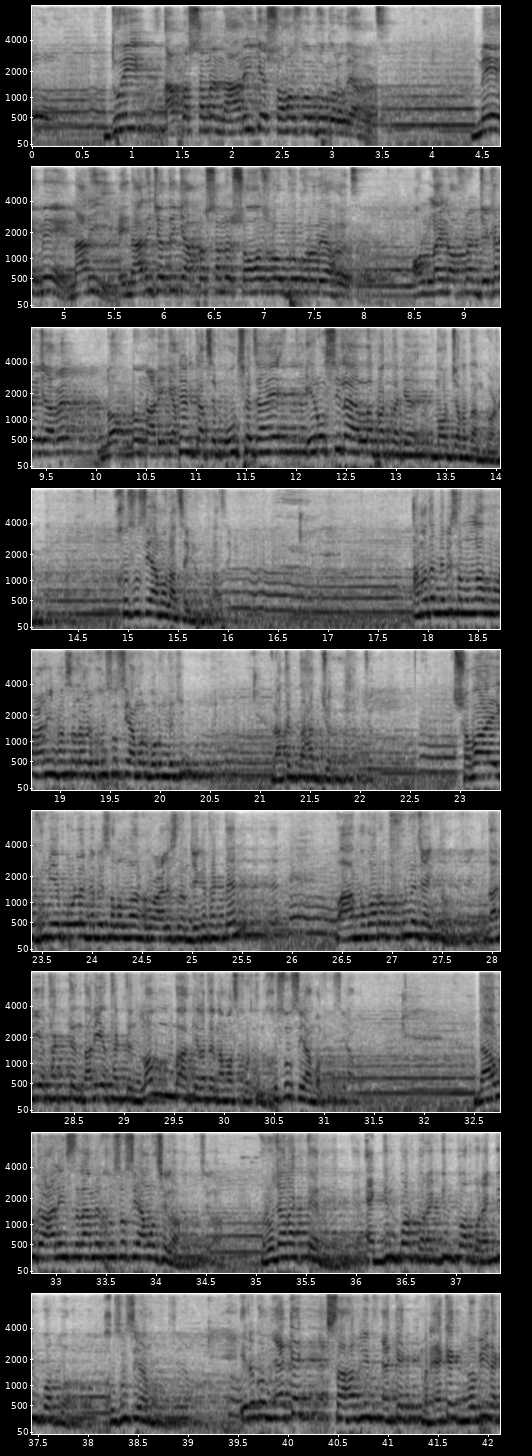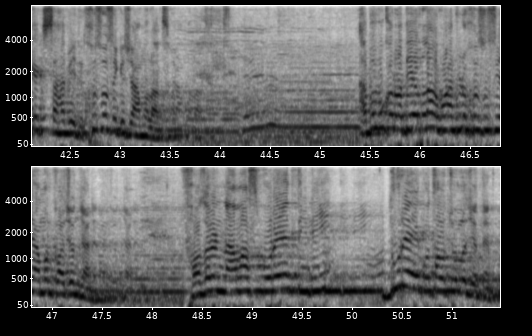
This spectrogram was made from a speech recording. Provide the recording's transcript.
দুই, আপনার সামনে নারীকে সহজলভ্য করে দেওয়া হয়েছে। মেয়ে মেয়ে, নারী, এই নারী জাতিকে আপনার সামনে সহজলভ্য করে দেওয়া হয়েছে। অনলাইন অফলাইন যেখানেই যাবেন, নগ্ন নারীকে আপনার কাছে পৌঁছে যায়, এর ওসিলায় আল্লাহ তাকে মর্যাদা দান করেন। খুসুসি আমল আছে আমাদের নবী সাল্লাল্লাহু আলাইহি ওয়াসাল্লামের খুসুসি আমল বলুন দেখি। রাতের তাহাজ্জুদ। সবাই ঘুমিয়ে পড়লে নবী সাল্লাল্লাহু আলাইহি ওয়াসাল্লাম, জেগে থাকতেন। পা মোবারক ফুলে যাইত। দাঁড়িয়ে থাকতেন দাঁড়িয়ে থাকতেন, লম্বা কেরাতে নামাজ পড়তেন। খুসুসি আমল। দাউদ আলী ইসলামের খুসুসি আমল ছিল। রোজা রাখতেন। একদিন পর পর, একদিন পর পর, একদিন পর পর। খুসুসি আমল। এরকম এক এক সাহাবির, এক এক মানে এক এক নবীর এক এক সাহাবীর খুসুসি কিছু আমল আছে। আবু বকর রাদিয়াল্লাহু আনহুর খুসুসি আমল কয়জন জানেন? ফজরের নামাজ পড়ে তিনি দূরে কোথাও চলে যেতেন।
